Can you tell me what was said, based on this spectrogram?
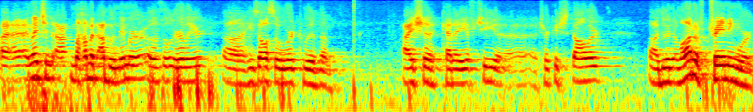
I, I mentioned Muhammad Abu Nimer a little earlier. Uh, he's also worked with um, Aisha Kadayifci, a, a Turkish scholar, uh, doing a lot of training work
